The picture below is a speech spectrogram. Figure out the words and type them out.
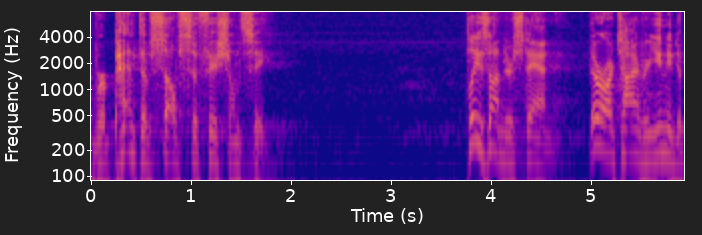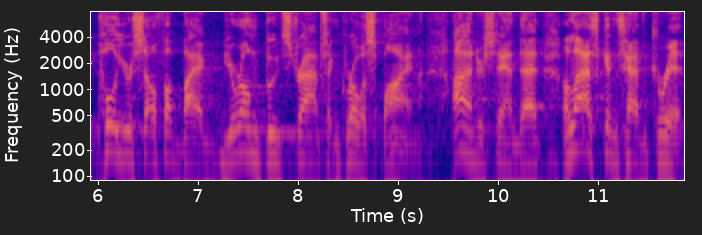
and repent of self sufficiency, please understand there are times where you need to pull yourself up by your own bootstraps and grow a spine. I understand that. Alaskans have grit.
